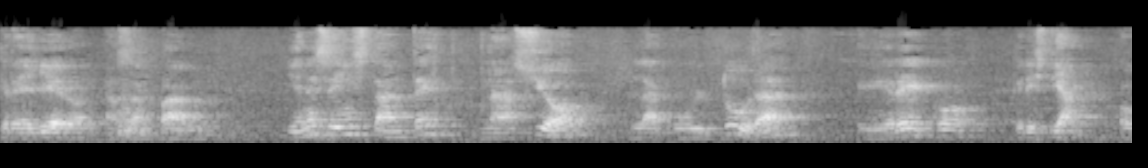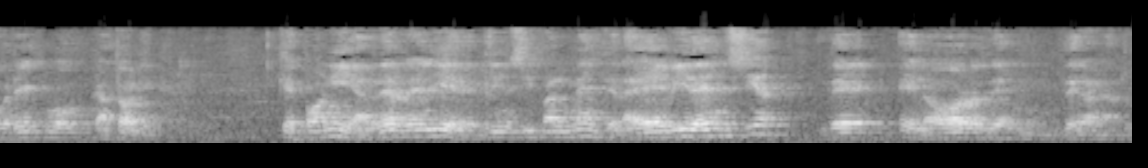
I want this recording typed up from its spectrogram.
creyeron a San Pablo. Y en ese instante nació la cultura greco-cristiana o greco-católica que ponía de relieve principalmente la evidencia del el orden de las naturales.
